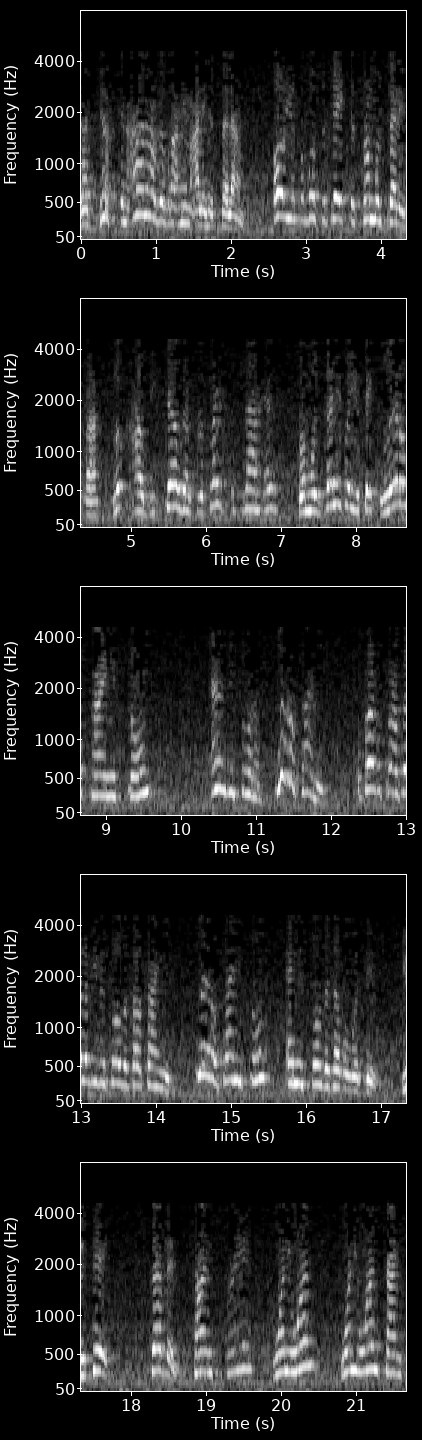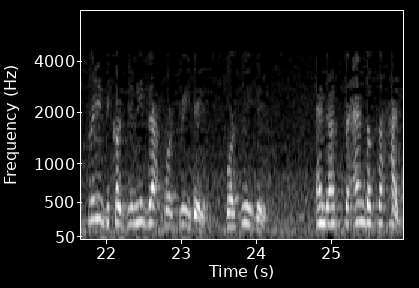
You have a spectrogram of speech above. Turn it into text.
That's just in honor of Ibrahim alayhi salam. All you're supposed to take is from Muzdalifah. Look how detailed and precise Islam is. From Muzdalifah you take little tiny stones and you stone them. Little tiny. The Prophet ﷺ even told us how tiny. Little tiny stones and you stone the devil with these. You take 7 times 3, 21. 21 times 3 because you need that for 3 days. For 3 days. And that's the end of the Hajj.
